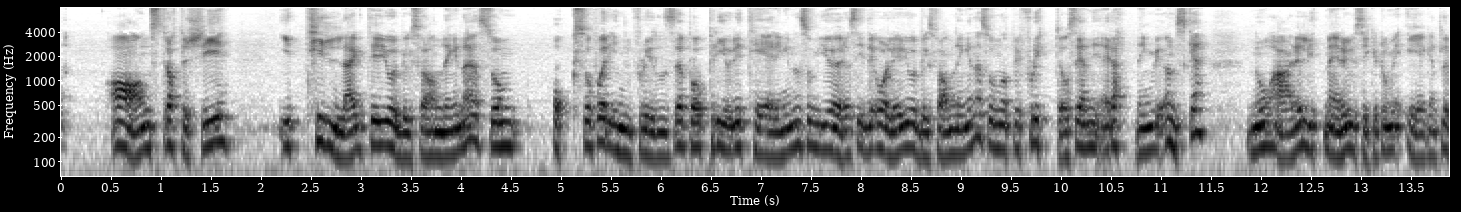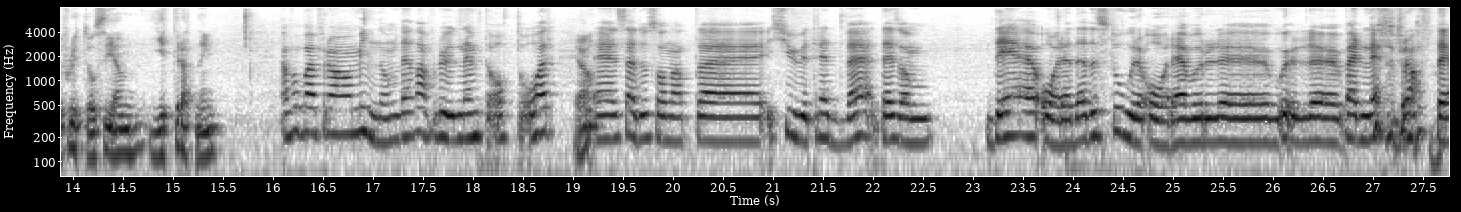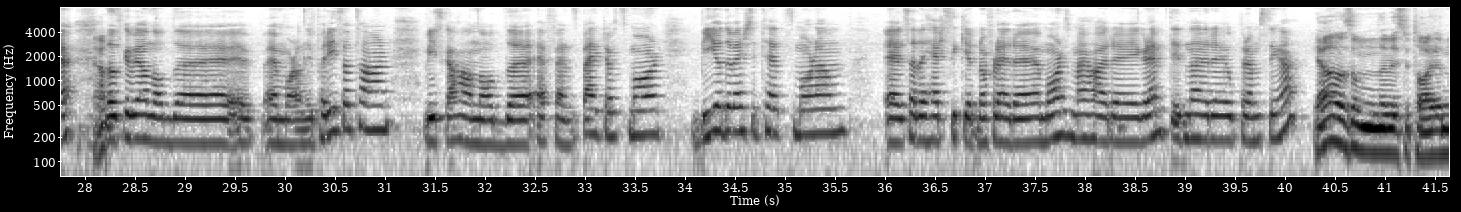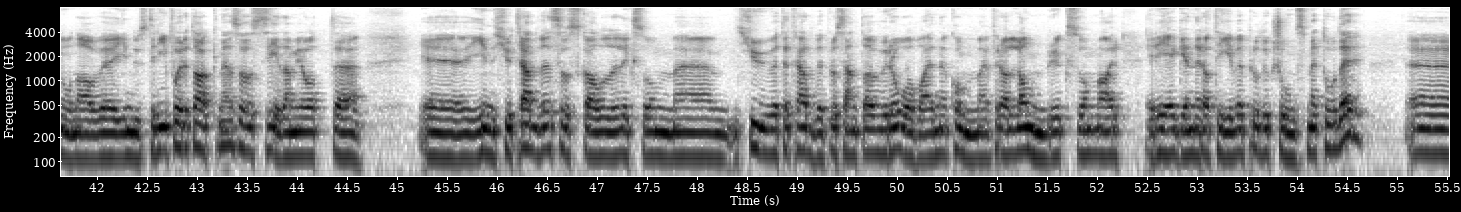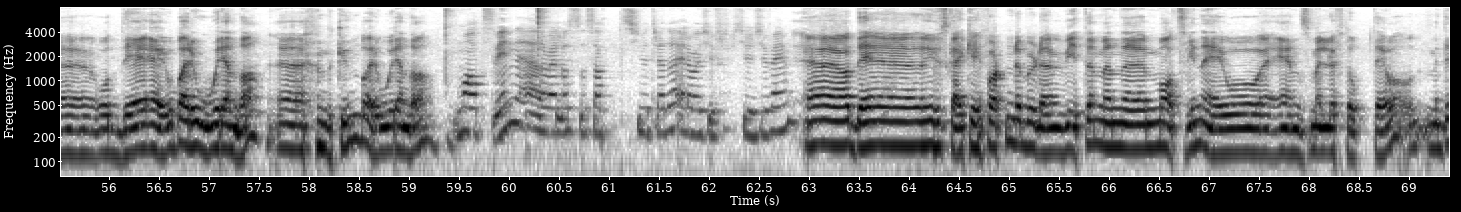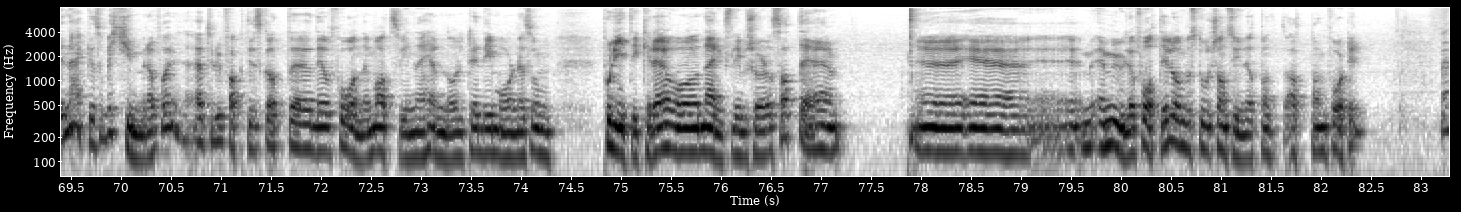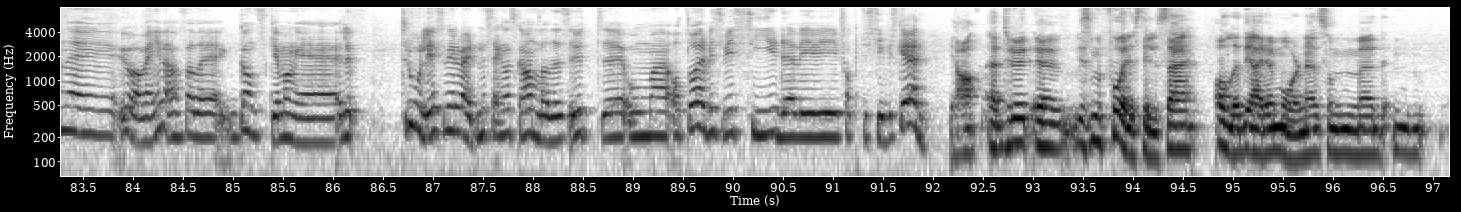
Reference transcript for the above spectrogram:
annen strategi i tillegg til jordbruksforhandlingene, som også får innflytelse på prioriteringene som gjøres i de årlige jordbruksforhandlingene, sånn at vi flytter oss i en retning vi ønsker. Nå er det litt mer usikkert om vi egentlig flytter oss i en gitt retning. Ja, for bare for å minne om det, da, for du nevnte åtte år, ja. eh, så er det jo sånn at eh, 2030 det er sånn det er året, det er det store året hvor, uh, hvor uh, verden er fra sted. Ja. Da skal vi ha nådd uh, målene i Parisavtalen. Vi skal ha nådd FNs bærekraftsmål, biodiversitetsmålene. Så er det helt sikkert noen flere mål som jeg har glemt i denne oppramsinga. Ja, som hvis du tar noen av industriforetakene, så sier de jo at Eh, Innen 2030 så skal liksom 20-30% av råvarene komme fra landbruk som har regenerative produksjonsmetoder. Eh, og det er jo bare ord enda. Eh, kun bare ord enda. Matsvinn er det vel også satt 2030, eller var det 2025? Ja, Det husker jeg ikke i farten, det burde jeg vite. Men matsvinn er jo en som er løfta opp, det òg. Men den er jeg ikke så bekymra for. Jeg tror faktisk at det å få ned matsvinnet i henhold til de målene som politikere og næringsliv sjøl har satt, det er, eh, er, er, mulig å få til, og med stor sannsynlighet at man, at man får til. Men uh, uavhengig, da, så er det ganske mange Eller trolig så vil verden se ganske annerledes ut uh, om uh, åtte år, hvis vi sier det vi faktisk sier vi skal gjøre. Ja, jeg tror Hvis man forestiller seg alle de her målene som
